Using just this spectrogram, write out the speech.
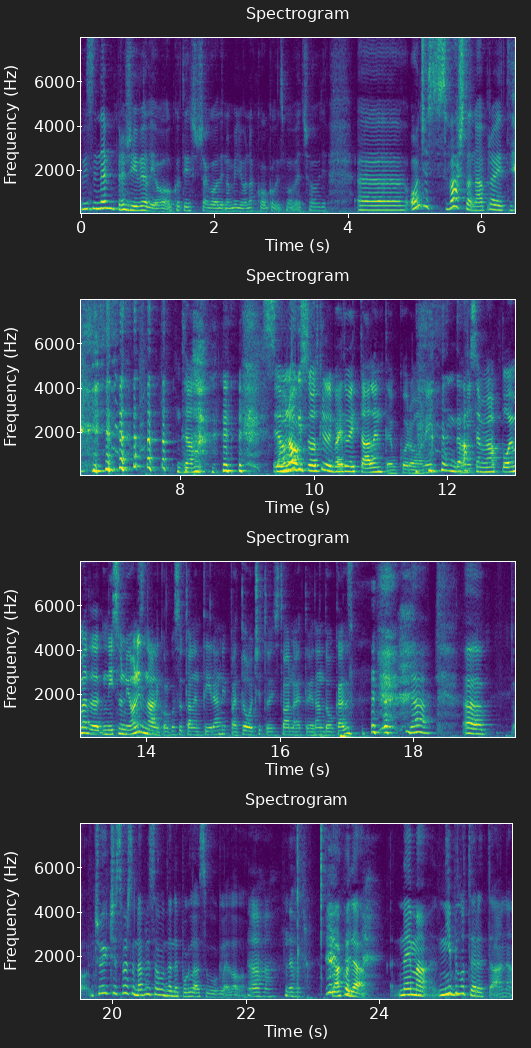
Mislim, ne bi preživjeli ovo oko tisuća godina, milijuna, koliko li smo već ovdje. E, on će svašta napraviti. Da. Samo- Mnogi su otkrili, by the way, talente u koroni. Da. Nisam imala pojma da nisu ni oni znali koliko su talentirani, pa je to očito i stvarno eto jedan dokaz. da. E, čovjek će svašta napraviti samo da ne poglasa u ogledalo. Aha, dobro. Tako da, nema, nije bilo teretana.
